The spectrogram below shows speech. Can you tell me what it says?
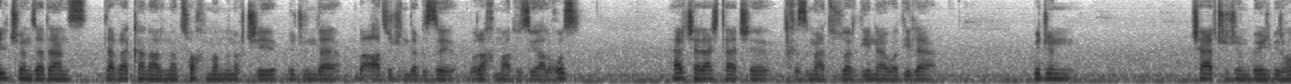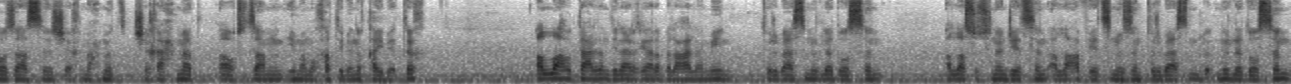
İlk önceden TV kanalından çok memnunum ki bu günde, bu acı günde bizi bırakmadı ziyalğız. Her çereç terçi hizmet zor dine ve dile. Bugün Çerçucun büyük bir hozası Şeyh Mahmud, Şeyh Ahmet Ağustos Camii'nin imamı hatibini kaybettik. Allahu Teala'dan dilerik ya Rabbil Alemin. Türbesi nurla dolsun. Allah susundan geçsin, Allah affetsin özün türbesi nurla dolsun.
